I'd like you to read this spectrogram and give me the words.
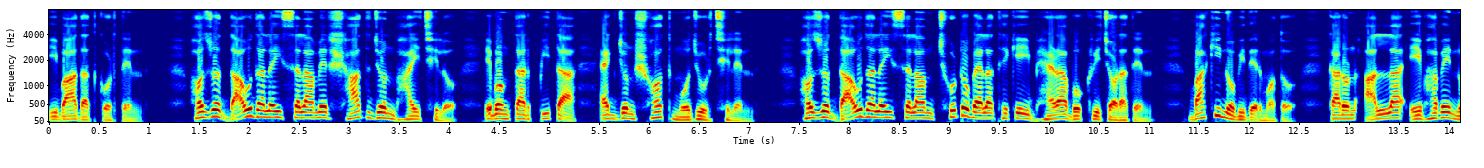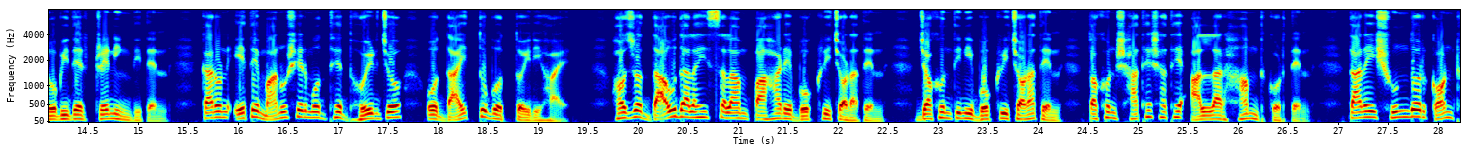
ইবাদাত করতেন। হজরত দাউদ আলাইসাল্লামের সাতজন ভাই ছিল এবং তার পিতা একজন সৎ মজুর ছিলেন। হজরত দাউদ আলাইসাল্লাম ছোটবেলা থেকেই ভেড়া বকরি চড়াতেন, বাকি নবীদের মতো, কারণ আল্লাহ এভাবে নবীদের ট্রেনিং দিতেন, কারণ এতে মানুষের মধ্যে ধৈর্য ও দায়িত্ববোধ তৈরি হয়। হজরত দাউদ আলাহিসাল্লাম পাহাড়ে বকরি চড়াতেন, যখন তিনি বকরি চড়াতেন, তখন সাথে সাথে আল্লাহর হামদ করতেন। তার এই সুন্দর কণ্ঠ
